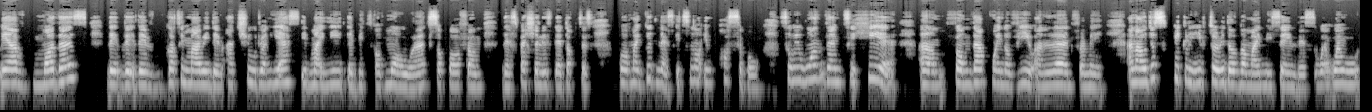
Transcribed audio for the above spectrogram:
We have mothers, they, they they've gotten married, they've had children. Yes, it might need a bit of more work, support from their specialists, their doctors, oh my goodness, it's not impossible. So we want them to hear um, from that point of view and learn from it. And I'll just quickly, if Tori does not mind me saying this, when, when we,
